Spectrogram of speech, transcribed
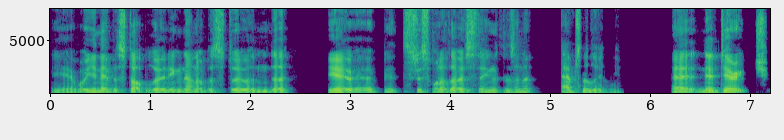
Yeah, well, you never stop learning. None of us do, and uh, yeah, uh, it's just one of those things, isn't it? Absolutely. Uh, now, Derek, ch-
